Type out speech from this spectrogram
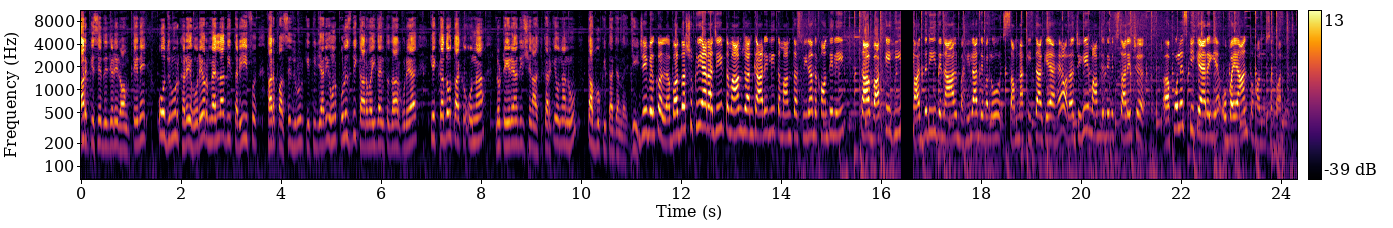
ਹਰ ਕਿਸੇ ਦੇ ਜਿਹੜੇ ਰੌਂਗਟੇ ਨੇ ਉਹ ਜ਼ਰੂਰ ਖੜੇ ਹੋ ਰਹੇ ਔਰ ਮਹਿਲਾ ਦੀ ਤਾਰੀਫ ਹਰ ਪਾਸੇ ਜ਼ਰੂਰ ਕੀਤੀ ਜਾ ਰਹੀ ਹੁਣ ਪੁਲਿਸ ਦੀ ਕਾਰਵਾਈ ਦਾ ਇੰਤਜ਼ਾਰ ਹੋ ਰਿਹਾ ਹੈ ਕਿ ਕਦੋਂ ਤੱਕ ਉਹਨਾਂ ਲੁਟੇਰਿਆਂ ਦੀ ਸ਼ਨਾਖਤ ਕਰਕੇ ਉਹਨਾਂ ਨੂੰ ਕਾਬੂ ਕੀਤਾ ਜਾਂਦਾ ਹੈ ਜੀ ਜੀ ਬਿਲਕੁਲ ਬਹੁਤ ਬਹੁਤ ਸ਼ੁਕਰੀਆ ਰਾਜੀਵ तमाम ਜਾਣਕਾਰੀ ਲਈ तमाम ਤਸਵੀਰਾਂ ਦਿਖਾਉਣ ਦੇ ਲਈ ਤਾਂ ਵਾਕਈ ਹੀ ਬਹਾਦਰੀ ਦੇ ਨਾਲ ਮਹਿਲਾ ਦੇ ਵੱਲੋਂ ਸਾਹਮਣਾ ਕੀਤਾ ਗਿਆ ਹੈ ਔਰ ਅਜਿਹੇ ਮਾਮਲੇ ਦੇ ਵਿੱਚ ਸਾਰੇ ਚ ਅ, ਪੁਲਿਸ ਕੀ ਕਹਿ ਰਹੀ ਹੈ ਉਹ ਬਿਆਨ ਤੁਹਾਨੂੰ ਸੁਣਵਾਉਂਦੇ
